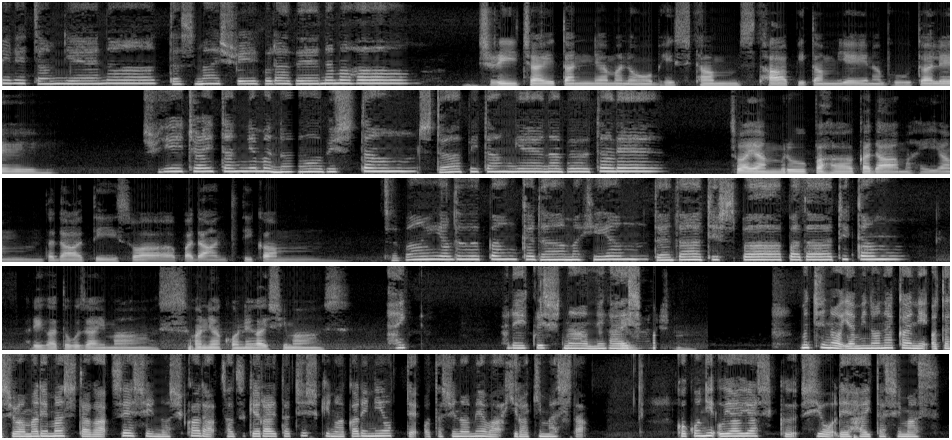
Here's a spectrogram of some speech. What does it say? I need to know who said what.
Speaker 1: मिलितं येन तस्मै श्रीगुरवे नमः
Speaker 2: श्रीचैतन्यमनोभीष्टं स्थापितं येन भूतले।
Speaker 1: श्रीचैतन्यमनोभीष्टं स्थापितं येन भूतले
Speaker 2: स्वयं रूपः कदा मह्यं ददाति स्वपदान्तिकम्।
Speaker 1: स्वयंरूपं कदा मह्यं ददाति स्वापदातिकम्
Speaker 2: ありがとうございます。翻訳お願いします。
Speaker 1: はい。ハレイクリシュナお願
Speaker 2: はいい。
Speaker 1: します。無知の闇の中に私は生まれましたが、精神の死から授けられた知識の明かりによって私の目は開きました。ここにうやうやしく死を礼拝いたします。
